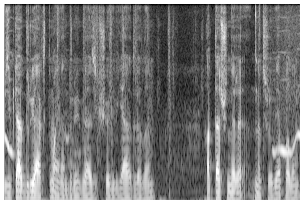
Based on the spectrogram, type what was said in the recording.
Bizimkiler duruyor artık değil mi? Aynen duruyor. Birazcık şöyle bir yardıralım. Hatta şunları natural yapalım.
